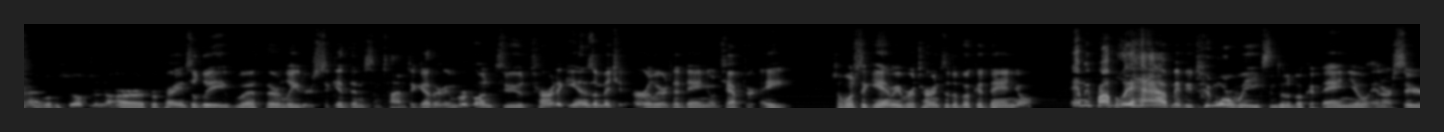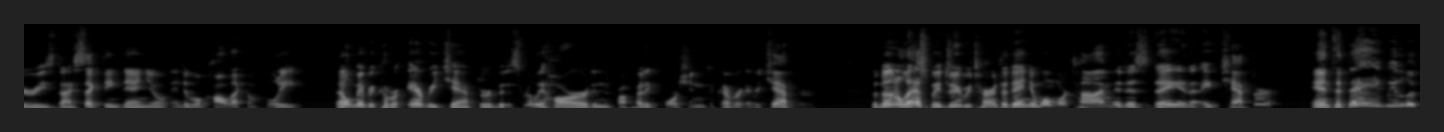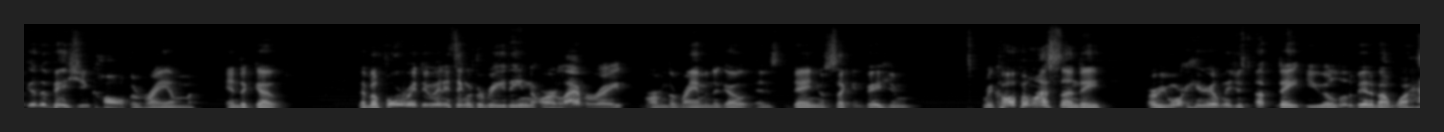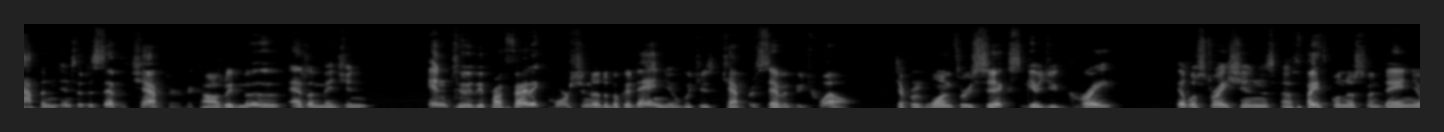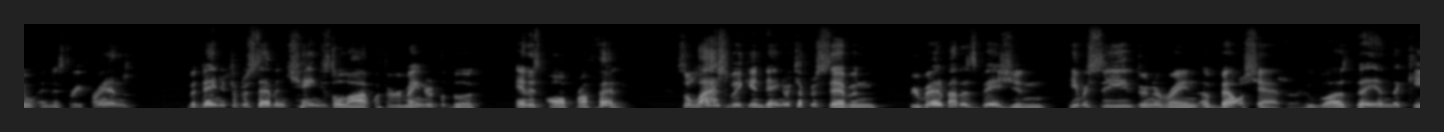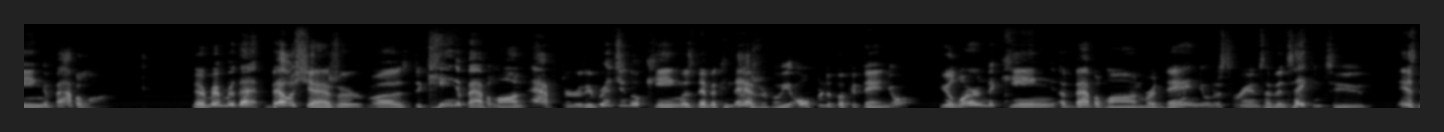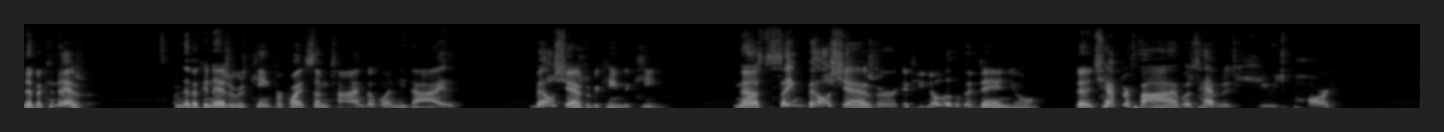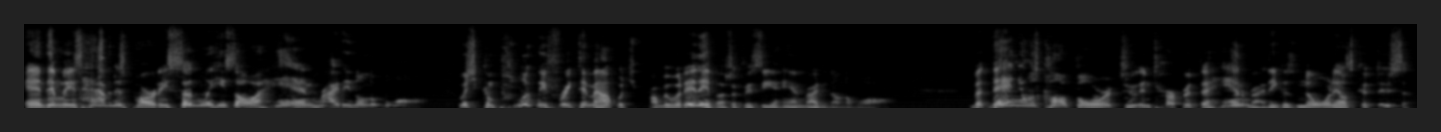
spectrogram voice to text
All right. Well, the children are preparing to leave with their leaders to give them some time together, and we're going to turn again, as I mentioned earlier, to Daniel chapter 8. So, once again, we return to the book of Daniel, and we probably have maybe two more weeks into the book of Daniel in our series, Dissecting Daniel, and then we'll call that complete. I won't maybe cover every chapter, but it's really hard in the prophetic portion to cover every chapter. But nonetheless, we do return to Daniel one more time. It is today in the eighth chapter, and today we look at the vision called the ram and the goat. Now, before we do anything with the reading or elaborate from the ram and the goat and Daniel's second vision, recall from last Sunday, or if you weren't here, let me just update you a little bit about what happened into the seventh chapter, because we moved, as I mentioned, into the prophetic portion of the book of Daniel, which is chapters 7 through 12. Chapters 1 through 6 gives you great illustrations of faithfulness from Daniel and his three friends. But Daniel chapter 7 changes a lot with the remainder of the book and is all prophetic. So last week in Daniel chapter 7, we read about his vision he received during the reign of Belshazzar, who was then the king of Babylon. Now remember that Belshazzar was the king of Babylon after the original king was Nebuchadnezzar. When we open the book of Daniel, you learn the king of Babylon, where Daniel and his friends have been taken to, is Nebuchadnezzar. Nebuchadnezzar was king for quite some time, but when he died, Belshazzar became the king. Now, it's the same Belshazzar, if you know the book of Daniel, that in chapter 5 was having this huge party. And then when he was having this party, suddenly he saw a hand writing on the wall, which completely freaked him out, which probably would any of us if we see a hand writing on the wall. But Daniel was called forward to interpret the handwriting because no one else could do so.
